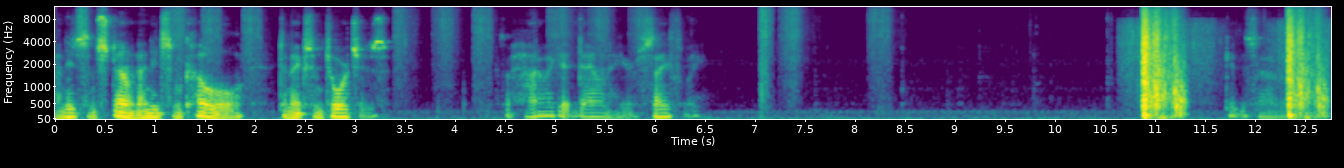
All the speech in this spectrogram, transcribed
I need some stone. I need some coal to make some torches. So how do I get down here safely? Get this out of.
